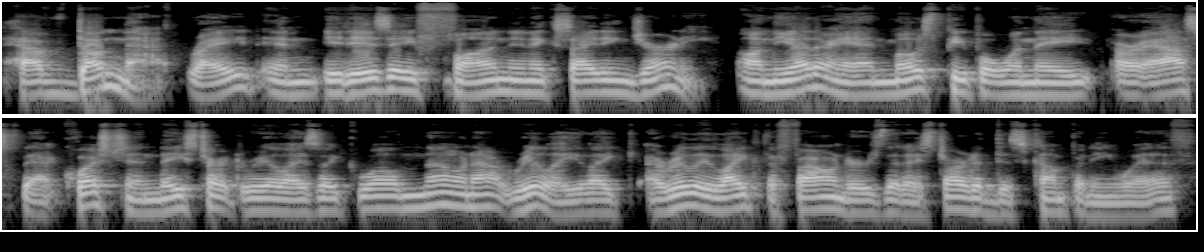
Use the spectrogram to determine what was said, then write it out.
have done that, right? And it is a fun and exciting journey. On the other hand, most people, when they are asked that question, they start to realize, like, well, no, not really. Like, I really like the founders that I started this company with.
